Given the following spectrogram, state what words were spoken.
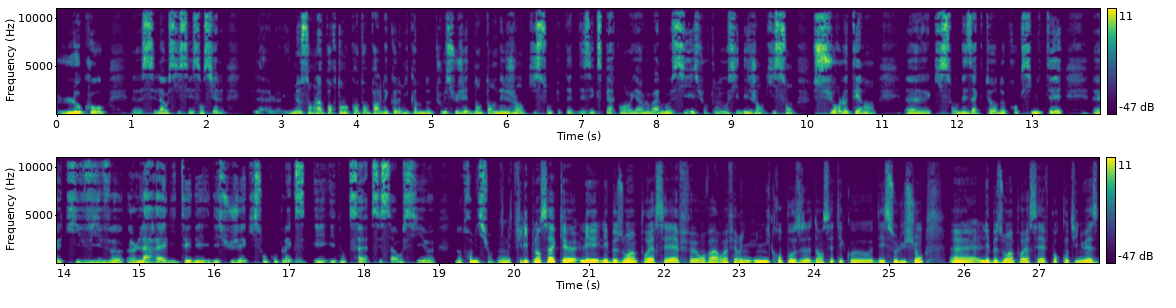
locaux. c'est là aussi c'est essentiel il me semble important quand on parle d'économie comme de tous les sujets d'entendre des gens qui sont peut-être des experts qui ont un regard global mais aussi et surtout mm. aussi des gens qui sont sur le terrain euh, qui sont des acteurs de proximité euh, qui vivent euh, la réalité des, des, sujets qui sont complexes mm. et, et, donc ça c'est ça aussi euh, notre mission mm. Philippe Lansac les, les, besoins pour RCF on va on va faire une, une micro pause dans cet écho des solutions les besoins pour RCF pour continuer à ce,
